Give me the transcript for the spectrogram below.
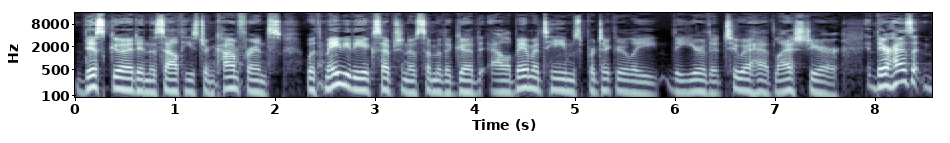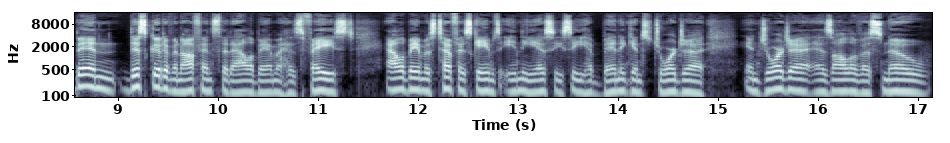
this good in the Southeastern Conference, with maybe the exception of some of the good Alabama teams, particularly the year that Tua had last year. There hasn't been this good of an offense that Alabama has faced. Alabama's toughest games in the SEC have been against Georgia, and Georgia, as all of us know,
